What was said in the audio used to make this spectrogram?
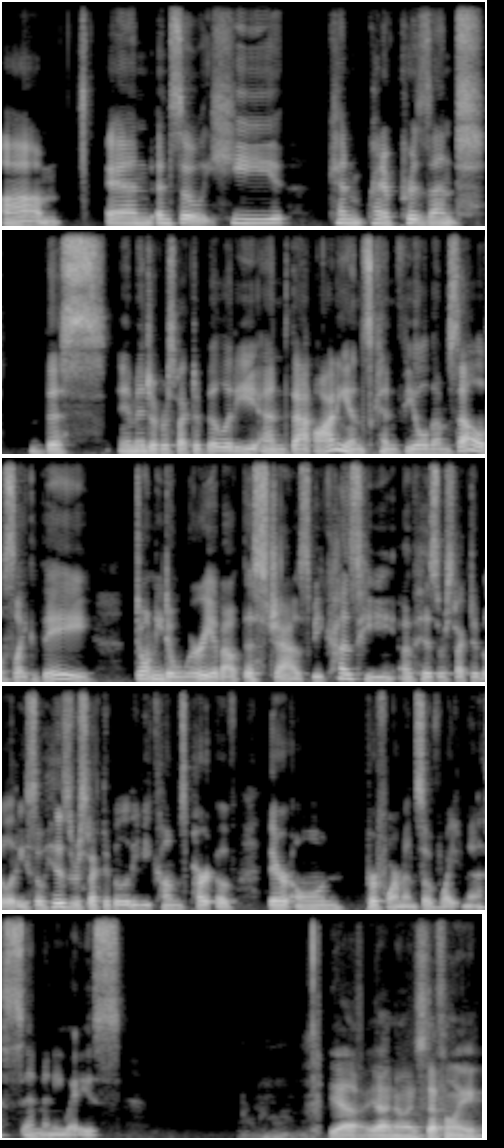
Um, and and so he can kind of present this image of respectability and that audience can feel themselves like they don't need to worry about this jazz because he of his respectability so his respectability becomes part of their own performance of whiteness in many ways. Yeah, yeah, no, it's definitely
